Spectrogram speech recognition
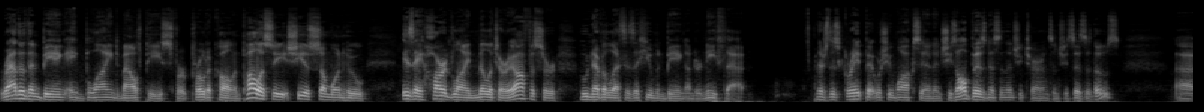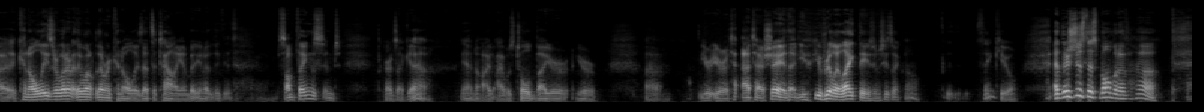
Rather than being a blind mouthpiece for protocol and policy, she is someone who is a hardline military officer who nevertheless is a human being underneath that there's this great bit where she walks in and she's all business, and then she turns and she says, "Are those uh, cannolis or whatever?" They weren't, they weren't cannolis. That's Italian, but you know, some things. And Picard's like, "Yeah, yeah, no, I, I was told by your your uh, your your attaché that you, you really like these." And she's like, "Oh, Thank you. And there's just this moment of, huh.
